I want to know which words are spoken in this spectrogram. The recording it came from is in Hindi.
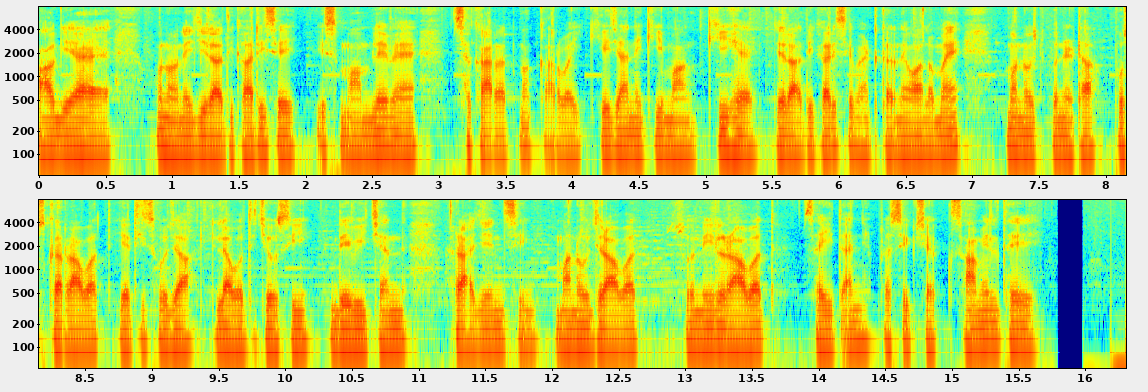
आ गया है। उन्होंने जिलाधिकारी से इस मामले में सकारात्मक कार्रवाई किए जाने की मांग की है। जिलाधिकारी से भेंट करने वालों में मनोज पुनेठा, पुष्कर रावत यति सोजा लीलावती जोशी, देवी चंद, राजेंद्र सिंह, मनोज रावत, सुनील रावत सहित अन्य प्रशिक्षक शामिल थे।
